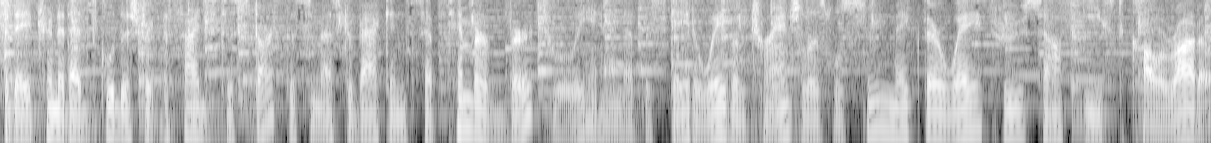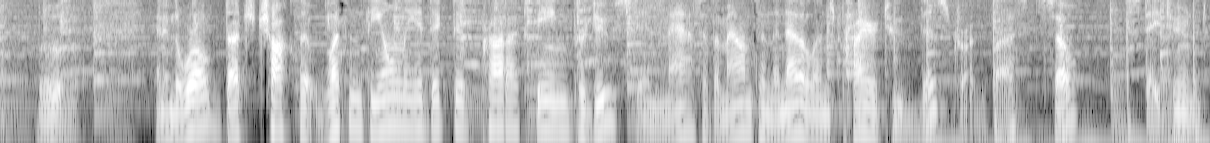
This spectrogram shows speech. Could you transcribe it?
Today, Trinidad School District decides to start the semester back in September virtually, and at the state, a wave of tarantulas will soon make their way through southeast Colorado. Ugh. And in the world, Dutch chocolate wasn't the only addictive product being produced in massive amounts in the Netherlands prior to this drug bust, so stay tuned.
